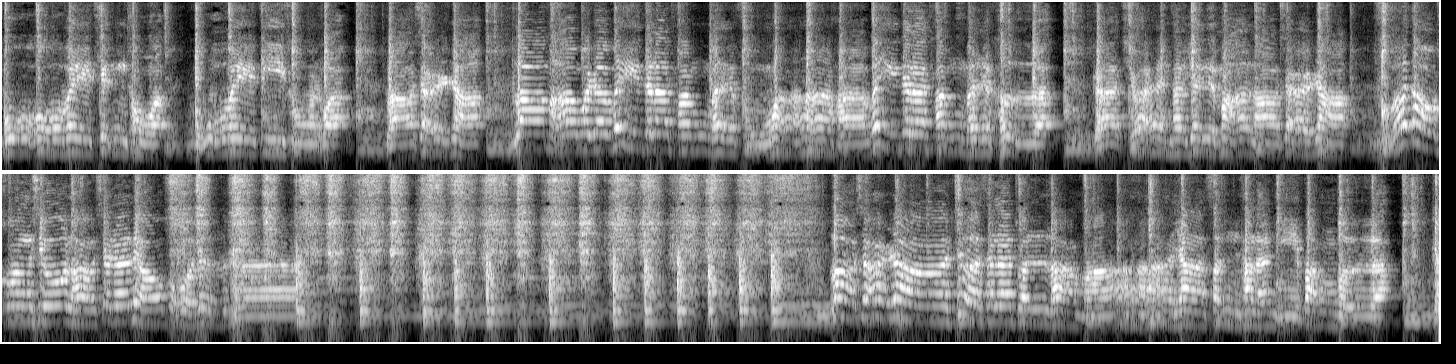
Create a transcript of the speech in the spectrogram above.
不为天托，不为地托。老仙儿啊，来转拉马呀，三他了你帮我，这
